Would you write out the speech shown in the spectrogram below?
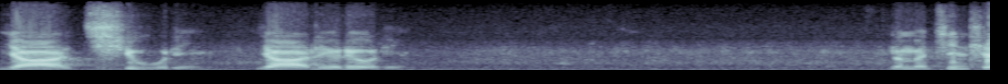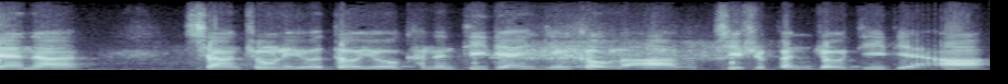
幺二七五零幺二六六零。那么今天呢，像中旅游、豆油可能低点已经够了啊，既是本周低点啊，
